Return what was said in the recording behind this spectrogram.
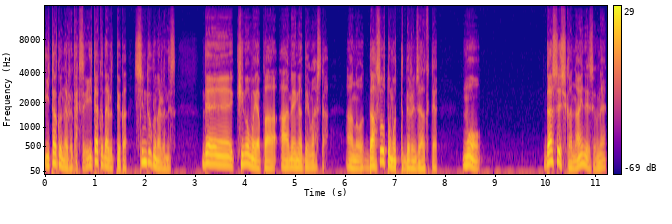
痛くなるんです。痛くなるっていうかしんどくなるんです。で昨日もやっぱアーメンが出ました。あの出そうと思って出るんじゃなくてもう出すしかないんですよね。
